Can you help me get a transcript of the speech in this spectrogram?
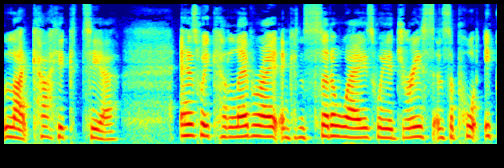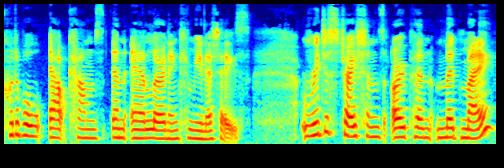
like kahikatea as we collaborate and consider ways we address and support equitable outcomes in our learning communities. Registrations open mid May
